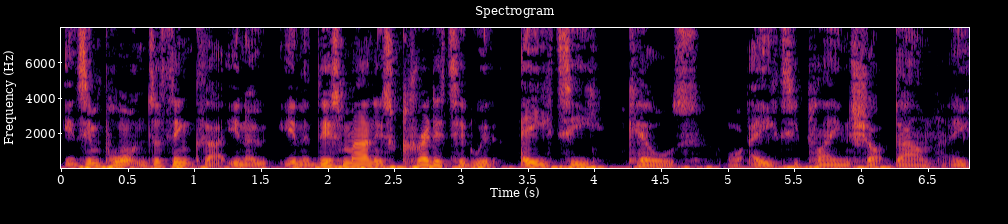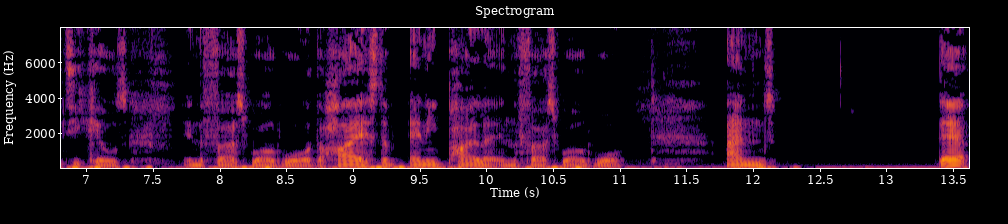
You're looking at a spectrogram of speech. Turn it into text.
it's important to think that you know you know this man is credited with 80 kills or 80 planes shot down, 80 kills in the First World War, the highest of any pilot in the First World War, and they're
